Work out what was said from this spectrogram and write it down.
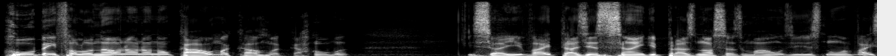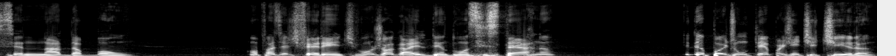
Rubem, falou: não, não, não, não, calma, calma, calma. Isso aí vai trazer sangue para as nossas mãos e isso não vai ser nada bom. Vamos fazer diferente, vamos jogar ele dentro de uma cisterna e depois de um tempo a gente tira.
